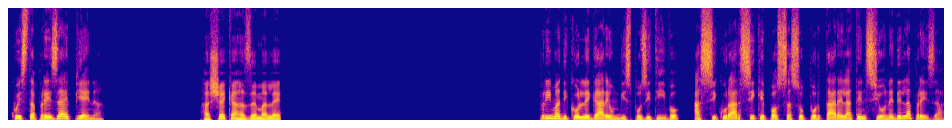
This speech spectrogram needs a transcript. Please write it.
Questa presa è piena. השקע הזה מלא. Prima di collegare un dispositivo, assicurarsi che possa sopportare la tensione della presa.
